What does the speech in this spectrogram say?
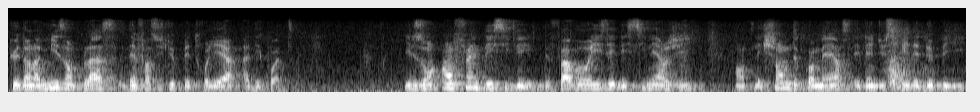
que dans la mise en place d'infrastructures pétrolières adéquates. Ils ont enfin décidé de favoriser des synergies entre les chambres de commerce et d'industrie des deux pays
